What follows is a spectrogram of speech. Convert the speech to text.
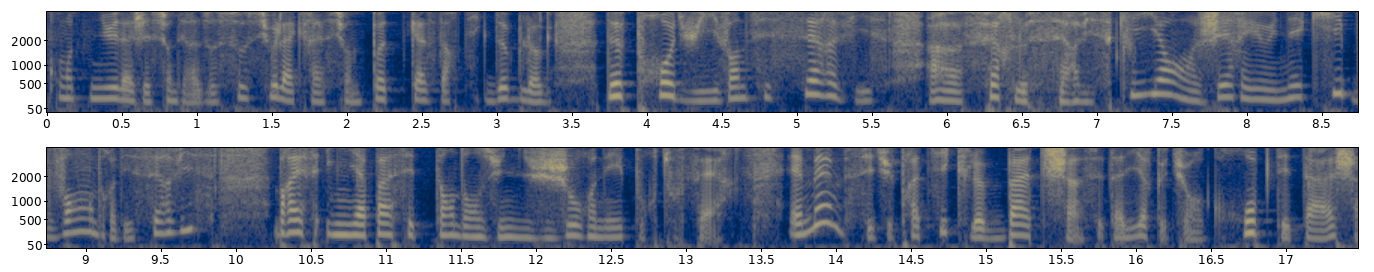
contenus, la gestion des réseaux sociaux, la création de podcasts, d'articles, de blogs, de produits, vendre ses services, faire le service client, gérer une équipe, vendre des services. Bref, il n'y a pas assez de temps dans une journée pour tout faire. Et même si tu pratiques le batch, c'est-à-dire que tu regroupes tes tâches,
